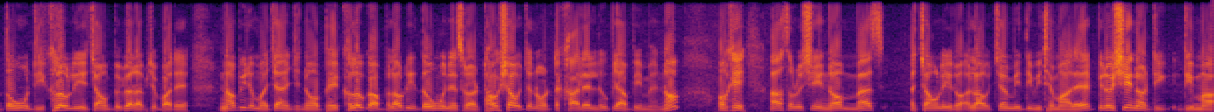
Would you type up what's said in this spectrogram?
အသုံးဒီခလုတ်လေးအကြောင်းပြောပြတာဖြစ်ပါတယ်နောက်ပြီးတော့မှကြာရင်ကျွန်တော်ဘယ်ခလုတ်ကဘယ်လောက်ထိအသုံးဝင်နေဆိုတော့တောက်လျှောက်ကျွန်တော်တစ်ခါလဲလုပ်ပြပေးမယ်နော်โอเคအဲ့ဒါဆိုလို့ရှိရင်တော့ mass အကြောင်းလေးတော့အလောက်ကြမ်းပြီးသိပြီးထင်ပါတယ်ပြီးလို့ရှိရင်တော့ဒီဒီမှာ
